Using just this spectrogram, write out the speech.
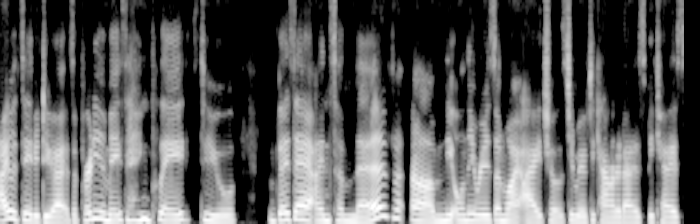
I would say to do it. It's a pretty amazing place to visit and to live. Um, the only reason why I chose to move to Canada is because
